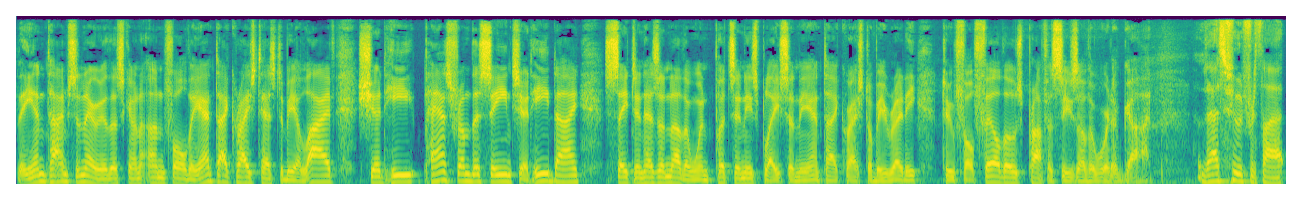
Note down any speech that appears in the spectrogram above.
the end time scenario that's going to unfold. The Antichrist has to be alive. Should he pass from the scene, should he die, Satan has another one puts in his place, and the Antichrist will be ready to fulfill those prophecies of the Word of God. That's food for thought.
